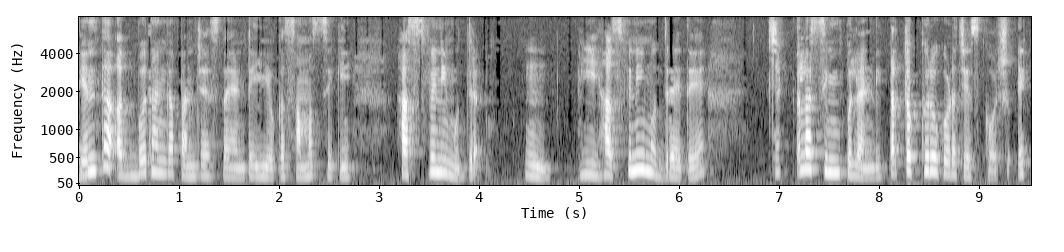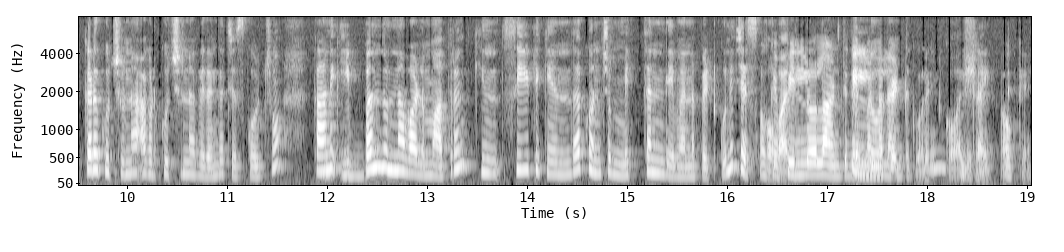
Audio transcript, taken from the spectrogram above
ఎంత అద్భుతంగా పనిచేస్తాయంటే ఈ యొక్క సమస్యకి హస్విని ముద్ర. మ్మ్. ఈ హస్విని ముద్ర అయితే చాలా సింపుల్ అండి. ప్రతి ఒక్కరూ కూడా చేసుకోవచ్చు. ఎక్కడ కూర్చున్నా అక్కడ కూర్చున్న విధంగా చేసుకోవచ్చు. కానీ ఇబ్బంది ఉన్న వాళ్ళు మాత్రం సీటు కింద కొంచెం మెత్తని ఏమైనా పెట్టుకుని చేసుకోవాలి. పిల్లో లాంటిది పెట్టుకోవాలి. రైట్ ఓకే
